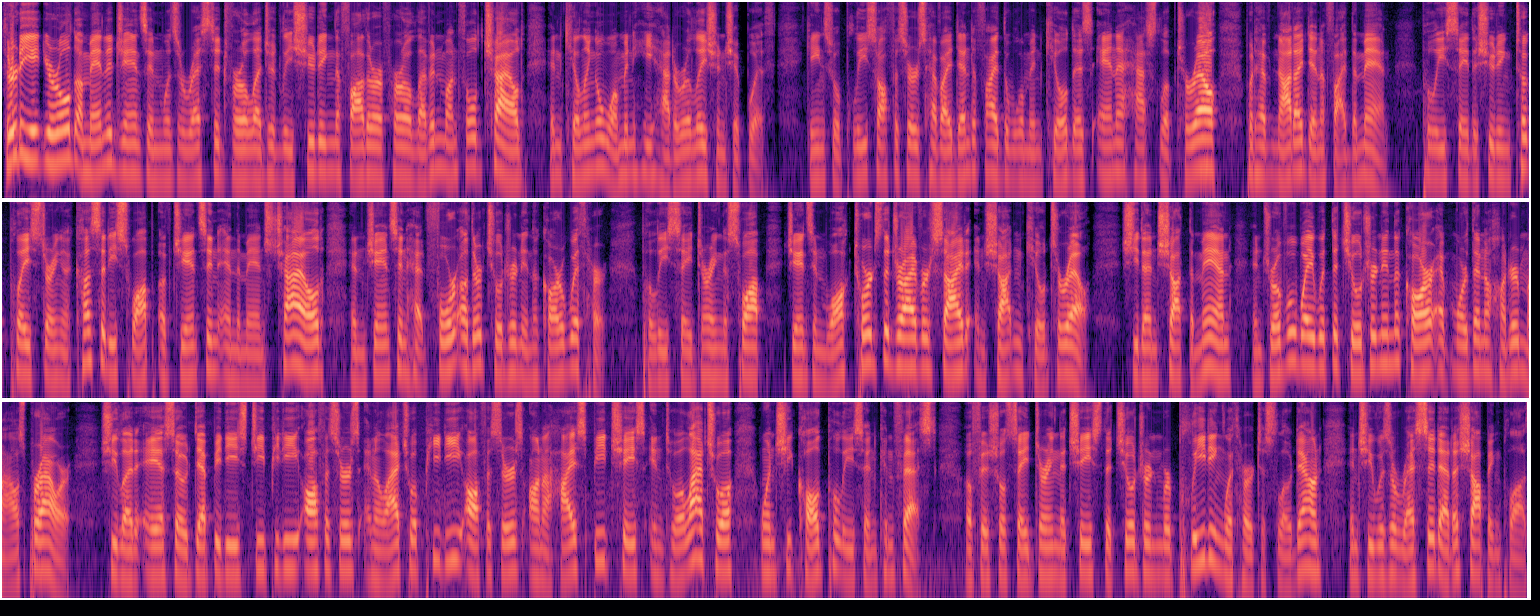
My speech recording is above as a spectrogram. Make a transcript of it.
38 year old Amanda Janzen was arrested for allegedly shooting the father of her 11 month old child and killing a woman he had a relationship with. Gainesville police officers have identified the woman killed as Anna Haslip Terrell, but have not identified the man. Police say the shooting took place during a custody swap of Janzen and the man's child, and Janzen had four other children in the car with her. Police say during the swap, Janzen walked towards the driver's side and shot and killed Terrell. She then shot the man and drove away with the children in the car at more than 100 miles per hour. She led ASO deputies, GPD officers, and Alachua PD officers on a high speed chase into Alachua when she called police and confessed. Officials say during the chase, the children were pleading with her to slow down and she was arrested at a shopping plaza.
